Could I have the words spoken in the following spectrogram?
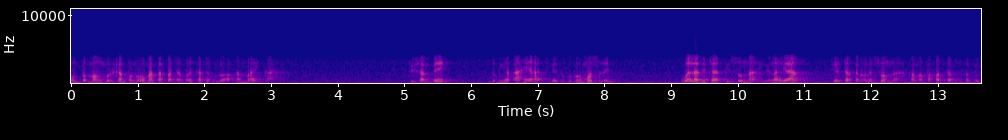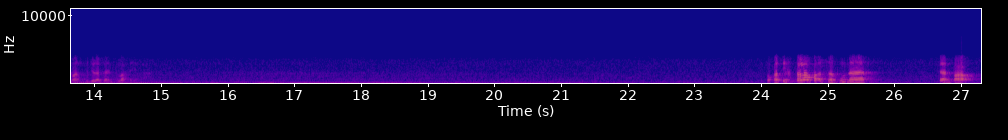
untuk memberikan penghormatan pada mereka dan mendoakan mereka. Di samping untuk mengingat akhirat jika itu kubur muslim. Wala tidak sunnah inilah yang diajarkan oleh sunnah kama dan sebagaimana penjelasan yang telah lewat. Fakat ikhtalafa ashabuna dan para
